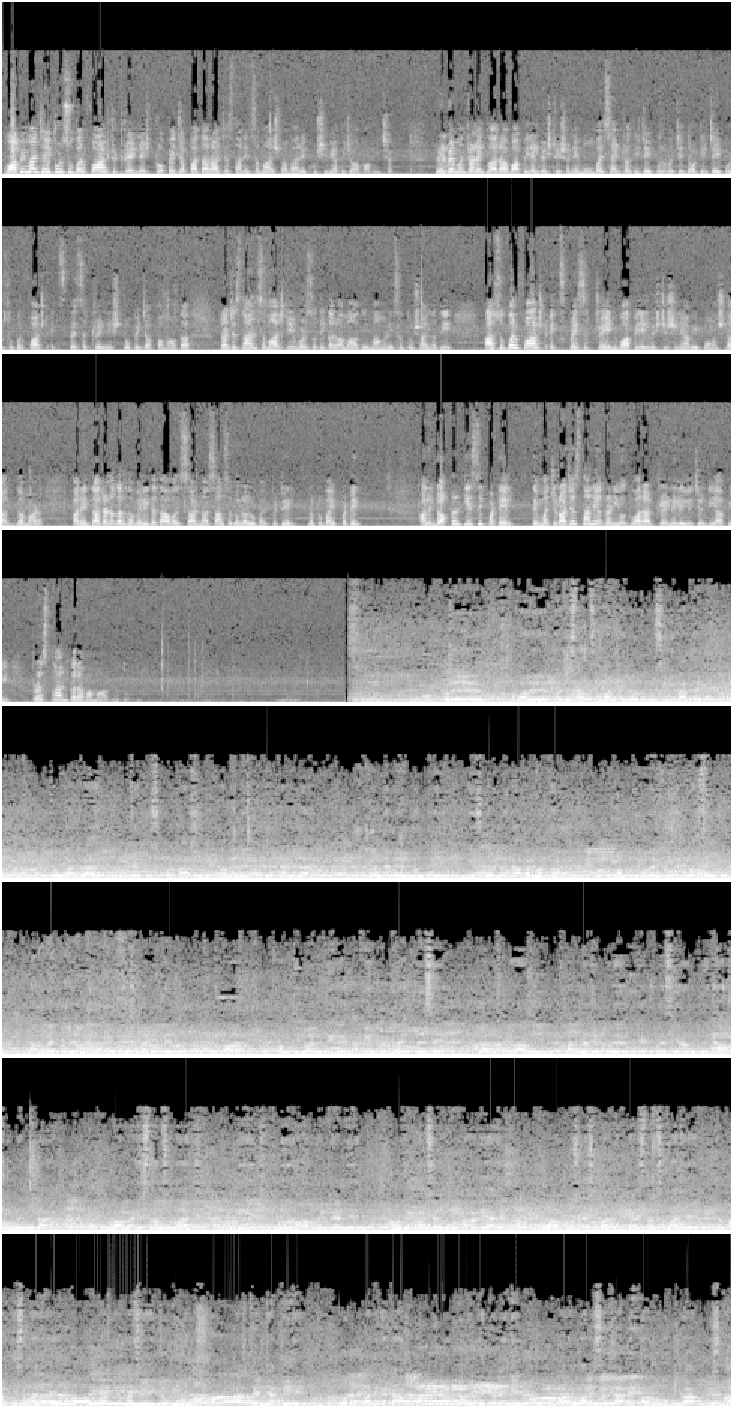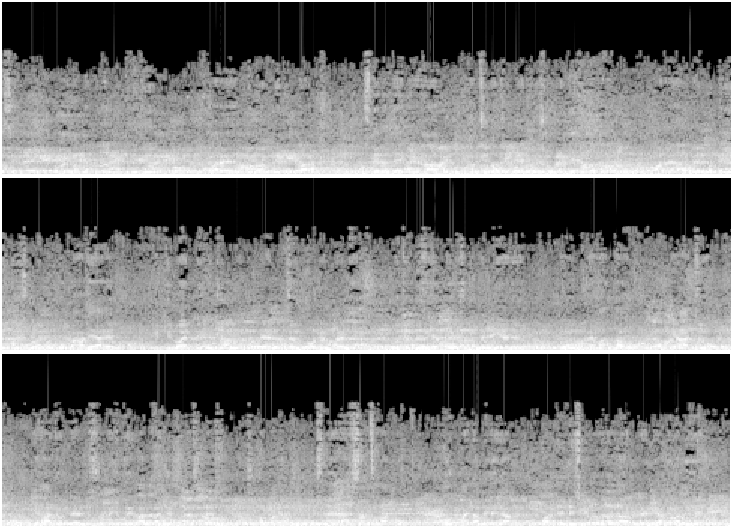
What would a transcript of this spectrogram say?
વાપીમાં Jaipur superfast ટ્રેનને stoppage અપાતા રાજસ્થાની સમાજમાં ભારે ખુશી વ્યાપી જવા પામી છે. રેલવે મંત્રાલય દ્વારા વાપી રેલવે સ્ટેશને મુંબઈ સેન્ટ્રલથી જયપુર વચ્ચે દોડતી જયપુર સુપરફાસ્ટ એક્સપ્રેસ ટ્રેનની સ્ટોપેજ આપવામાં આવતા રાજસ્થાન સમાજની વર્ષોથી કરવામાં આવતી માંગણી સંતોષાઈ હતી. આ superfast express train Vapi railway સ્ટેશને આવી પહોંચતા દમણ અને દાદરાનગર, હવેલી તથા વલસાડના સાંસદો લાલુભાઈ પટેલ, નટુભાઈ પટેલ અને ડોક્ટર કેસી પટેલ તેમજ રાજસ્થાની અગ્રણીઓ દ્વારા ટ્રેનને લીલી ઝંડી આપી પ્રસ્થાન કરાવવામાં આવ્યું હતું पूरे हमारे राजस्थान समाज की बहुत खुशी की बात है जो बांद्रा जयपुर सुपरफास्ट काफी स्टॉपेज का मिला है माननीय रेल मंत्री पीयूष गोयल जी का आभार मानता हूँ हम तीनों एम की तरफ से लालू भाई पटेल कृष्ण भाई पटेल और हम तीनों एम के काफ़ी प्रयत्न से बांद्रा बांद्रा जयपुर एक्सप्रेस यहाँ रुकने का स्टॉपेज मिला है। और राजस्थान समाज की जितनी और भी ट्रेन है, उनके तरफ़ से हमको कहा गया है। और दूसरे समाज, राजस्थान समाज है, उत्तर भारतीय समाज है, और यहाँ से जो भी खास ट्रेन जाती है, वो रुकवाने का काम हम करेंगे। और हमारे सरकार के ऊपर हमको पूरा विश्वास है। हमारे माननीय प्रधानमंत्री जी, हमारे तीनों एम के पूछते रहते हैं कि यहाँ कौन सी कौन सी ट्रेन की स्टॉपेज की ज़रूरत है और रेल मंत्री पीयूष गोयल को कहा गया है कि तीनों एम पी की जो ट्रेन, जो इम्पोर्टेंट ट्रेन है, वो जल्दी से जल्दी स्टॉपेज किया जाए। तो मैं मानता हूँ कि आज जो, यहाँ जो ट्रेन स्टॉपेज हुए, बांद्रा जयपुर एक्सप्रेस सुपरफास्ट उसमें राजस्थान समाज को बहुत फ़ायदा मिलेगा और दिल्ली से ट्रेन आने वाली है।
